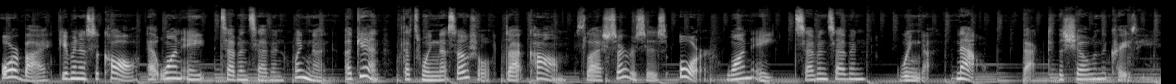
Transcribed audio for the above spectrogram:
or by giving us a call at 1 877 Wingnut. Again, that's wingnutsocial.com slash services or 1 877 Wingnut. Now, back to the show and the crazy.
